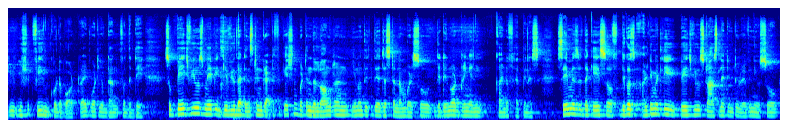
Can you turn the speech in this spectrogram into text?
you you should feel good about right what you have done for the day. So page views maybe give you that instant gratification, but in the long run, you know they, they're just a number, so they do not bring any kind of happiness. Same is with the case of because ultimately page views translate into revenue. So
